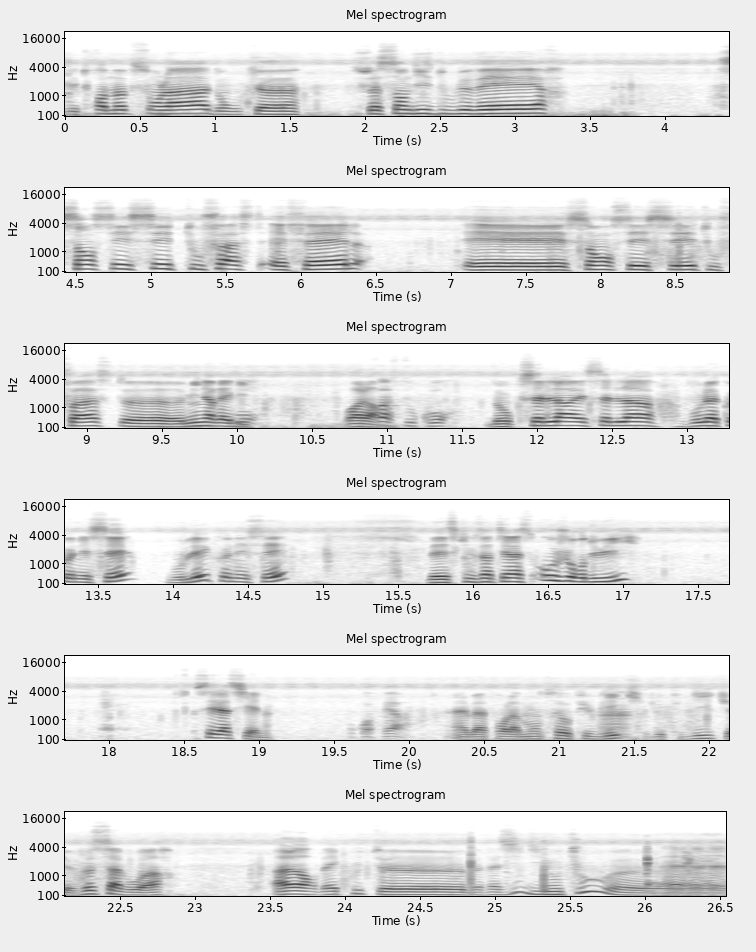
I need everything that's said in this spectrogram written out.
Les trois mobs sont là, donc euh, 70 WR, 100 cc Too Fast FL et 100 cc Too Fast euh, Minarelli. Voilà. Tout court. Donc celle-là et celle-là, vous la connaissez, vous les connaissez. Mais ce qui nous intéresse aujourd'hui, c'est la sienne. Pourquoi faire Eh ben, pour la montrer au public, le public veut savoir. Alors, bah écoute, euh, bah, vas-y, dis-nous tout. euh. Euh,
